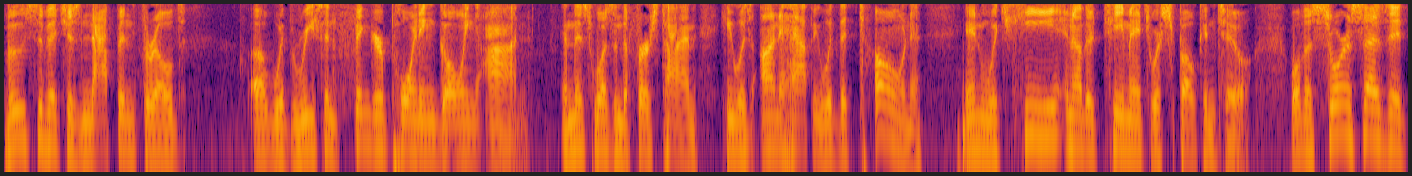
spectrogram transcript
Vucevic has not been thrilled uh, with recent finger pointing going on. And this wasn't the first time he was unhappy with the tone in which he and other teammates were spoken to. Well, the source says it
